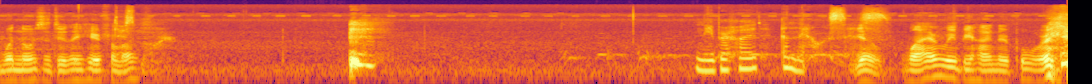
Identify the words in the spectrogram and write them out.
what noises do they hear from There's us? Neighborhood analysis. Yo, why are we behind their pool right now?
